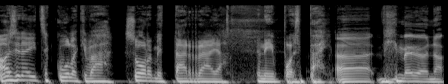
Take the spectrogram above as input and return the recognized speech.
on siinä itse kullekin vähän sormit tärrää ja, ja niin poispäin. Ää, viime yönä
